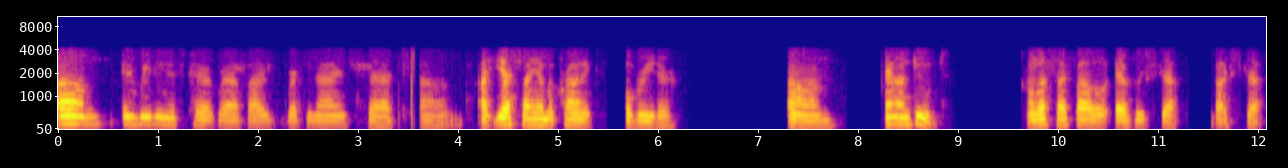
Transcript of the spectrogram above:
Um, in reading this paragraph, I recognize that um, I, yes, I am a chronic overeater, um, and I'm doomed unless I follow every step by step.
